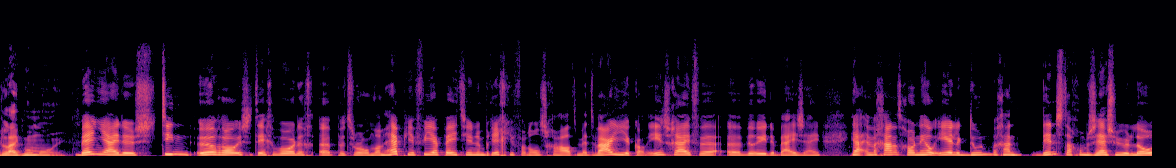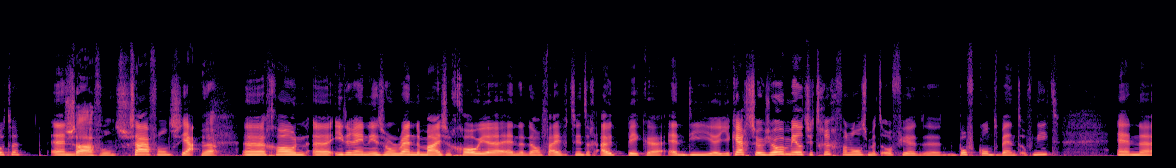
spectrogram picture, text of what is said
Lijkt me mooi. Ben jij dus 10 euro is het tegenwoordig eh patron, dan heb je via Patreon een berichtje van ons gehad met waar je je kan inschrijven, eh, wil je erbij zijn. Ja, en we gaan het gewoon heel eerlijk doen. We gaan dinsdag om 6 uur loten. En S'avonds. S'avonds, ja. Ja. Eh, gewoon eh, iedereen in zo'n randomizer gooien en er dan 25 uitpikken. En die, je krijgt sowieso een mailtje terug van ons met of je de bofkont bent of niet. En, eh,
